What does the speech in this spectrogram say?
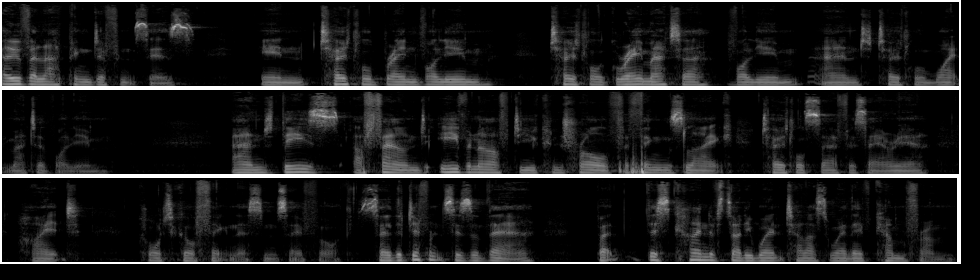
overlapping differences in total brain volume, total grey matter volume, and total white matter volume. And these are found even after you control for things like total surface area, height, cortical thickness, and so forth. So the differences are there, but this kind of study won't tell us where they've come from.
